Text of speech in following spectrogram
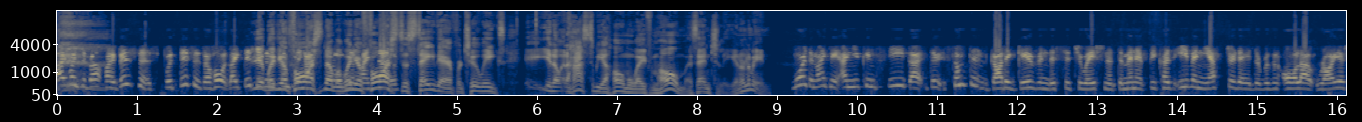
I went about my business, but this is a whole like this. Yeah, when you're forced, no, but when you're myself. forced to stay there for two weeks, you know, it has to be a home away from home, essentially. You know what I mean? More than likely, and you can see that there, something's got to give in this situation at the minute because even yesterday there was an all-out riot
